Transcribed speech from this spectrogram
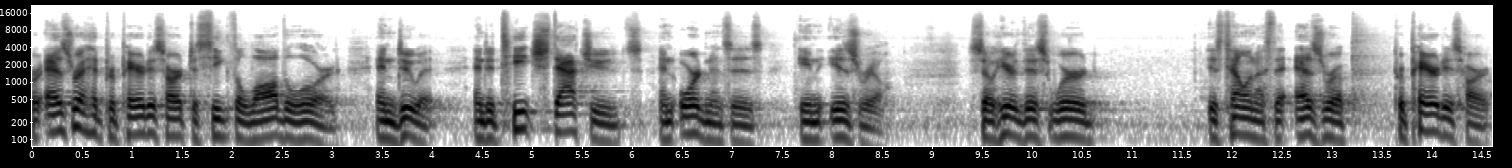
for ezra had prepared his heart to seek the law of the lord and do it and to teach statutes and ordinances in Israel. So here, this word is telling us that Ezra prepared his heart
